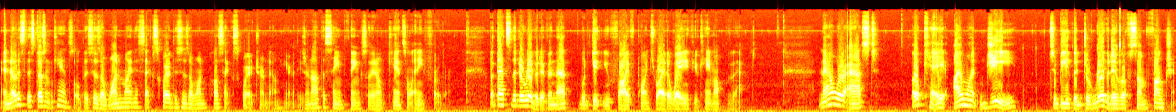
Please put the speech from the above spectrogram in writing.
And notice this doesn't cancel. This is a 1 minus x squared, this is a 1 plus x squared term down here. These are not the same thing, so they don't cancel any further. But that's the derivative, and that would get you 5 points right away if you came up with that. Now we're asked, okay, I want g to be the derivative of some function.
